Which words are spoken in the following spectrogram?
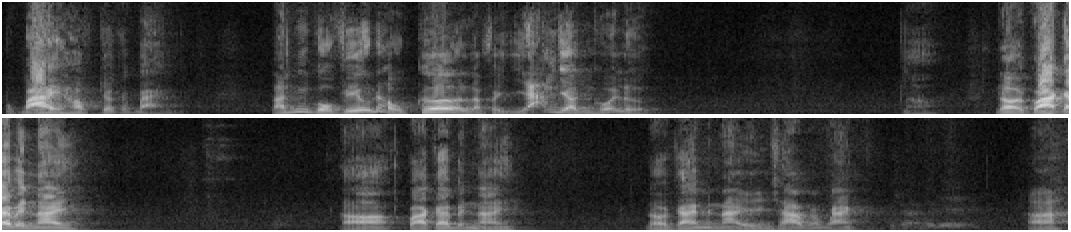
Một bài học cho các bạn đánh cổ phiếu đầu cơ là phải giảm dần khối lượng. Đó. rồi qua cái bên này. Đó, qua cái bên này. Rồi cái bên này sao các bạn? Hả?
